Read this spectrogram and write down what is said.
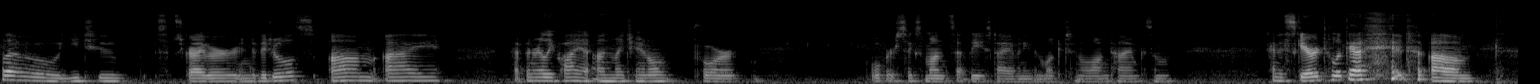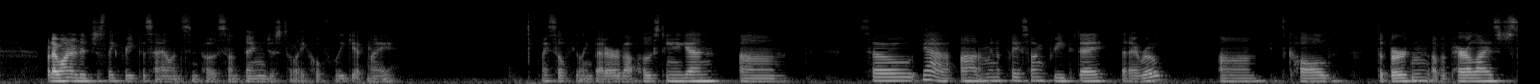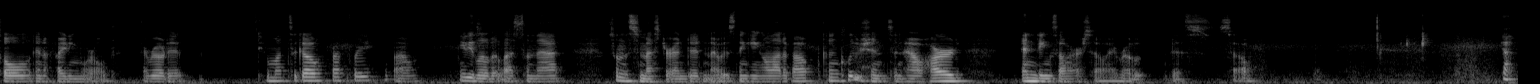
Hello, YouTube subscriber individuals. Um, I have been really quiet on my channel for over six months at least. I haven't even looked in a long time because I'm kind of scared to look at it. um, but I wanted to just like break the silence and post something just to like hopefully get my myself feeling better about posting again. Um, so yeah, uh, I'm gonna play a song for you today that I wrote. Um, it's called The Burden of a Paralyzed Soul in a Fighting World. I wrote it two months ago, roughly. Wow, maybe a little bit less than that. It's when the semester ended and I was thinking a lot about conclusions and how hard endings are, so I wrote this. So, yeah.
